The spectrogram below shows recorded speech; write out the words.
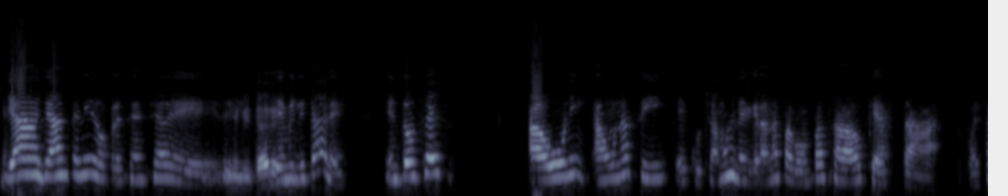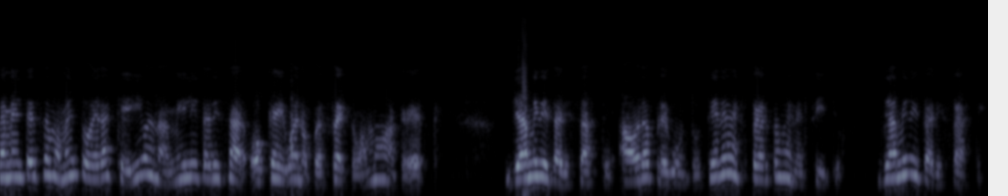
ya, ya han tenido presencia de, militares. de militares. Entonces, aún, aún así, escuchamos en el gran apagón pasado que hasta supuestamente ese momento era que iban a militarizar. Ok, bueno, perfecto, vamos a creerte. Ya militarizaste. Ahora pregunto, ¿tienes expertos en el sitio? Ya militarizaste.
